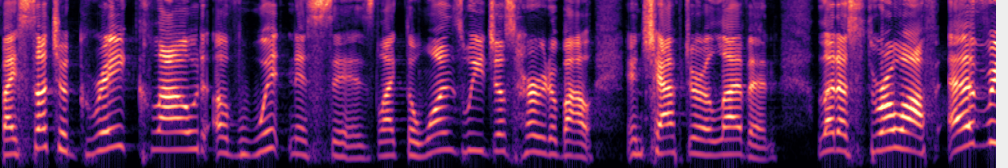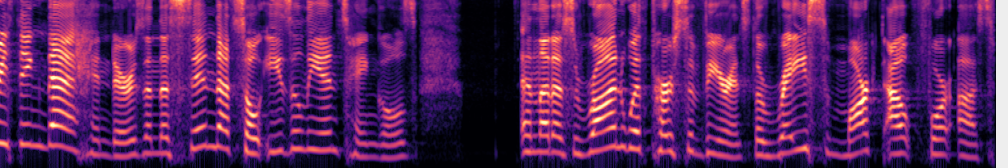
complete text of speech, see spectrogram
by such a great cloud of witnesses, like the ones we just heard about in chapter 11, let us throw off everything that hinders and the sin that so easily entangles. And let us run with perseverance the race marked out for us,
